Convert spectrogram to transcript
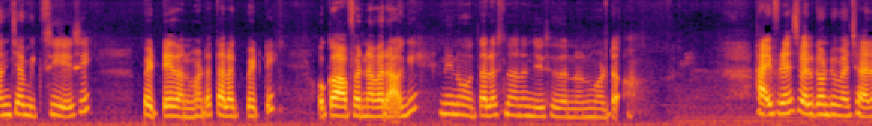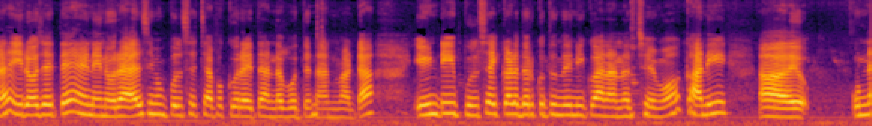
మంచిగా మిక్సీ చేసి పెట్టేదన్నమాట. తలకు పెట్టి ఒక హాఫ్ అన్ అవర్ ఆగి నేను తలస్నానం చేసేదాన్ని అనమాట hi friends welcome to my channel ఈరోజు అయితే నేను రాయలసీమ పులుస చేప కూర అయితే అండబోతున్నాను అనమాట ఏంటి పులుస ఎక్కడ దొరుకుతుంది నీకు అని అనొచ్చేమో కానీ ఉన్న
